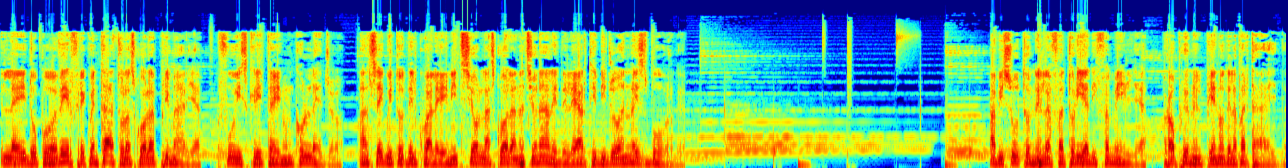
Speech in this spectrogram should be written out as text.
lei dopo aver frequentato la scuola primaria, fu iscritta in un collegio, al seguito del quale iniziò la Scuola Nazionale delle Arti di Johannesburg. Ha vissuto nella fattoria di famiglia, proprio nel pieno dell'apartheid.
